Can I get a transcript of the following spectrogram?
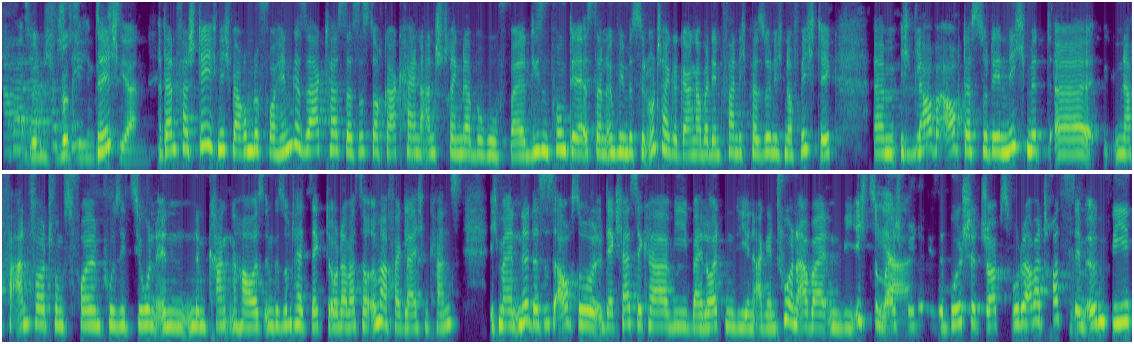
Aber das würde mich wirklich interessieren. Nicht, dann verstehe ich nicht, warum du vorhin gesagt hast, das ist doch gar kein anstrengender Beruf, weil diesen Punkt, der ist dann irgendwie ein bisschen untergegangen, aber den fand ich persönlich noch wichtig. Ähm, mhm. Ich glaube auch, dass du den nicht mit äh, einer verantwortungsvollen Position in einem Krankenhaus, im Gesundheitssektor oder was auch immer vergleichen kannst. Ich meine, ne, das ist auch so der Klassiker wie bei Leuten, die in Agenturen arbeiten, wie ich zum ja. Beispiel, ne, diese Bullshit-Jobs, wo du aber trotzdem irgendwie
